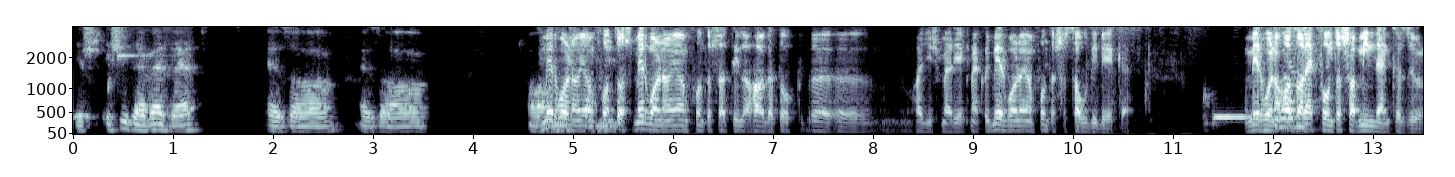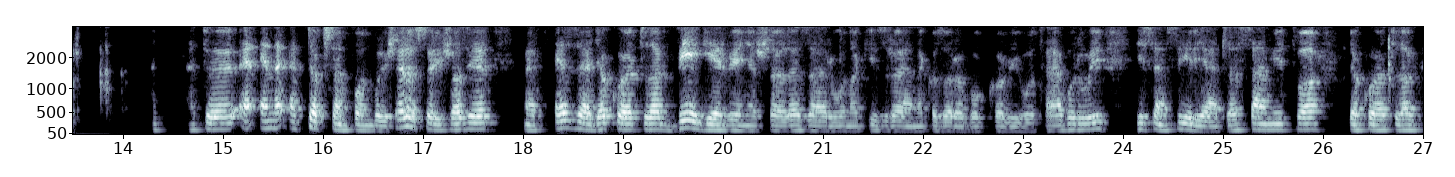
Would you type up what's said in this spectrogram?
és, és ide vezet ez a, ez a a miért volna olyan fontos, miért volna olyan fontos Attila hallgatók, hogy ismerjék meg, hogy miért volna olyan fontos a szaudi béke? Miért volna az a legfontosabb minden közül? Hát ennek e, több szempontból is. Először is azért, mert ezzel gyakorlatilag végérvényesen lezárulnak Izraelnek az arabokkal vívott háborúi, hiszen Szíriát leszámítva gyakorlatilag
